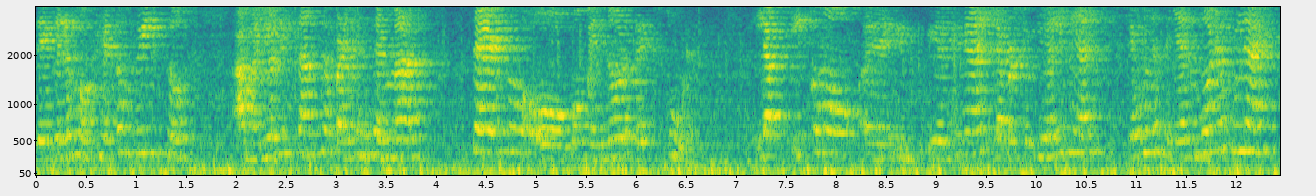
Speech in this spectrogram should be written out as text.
de que los objetos vistos a mayor distancia parecen ser más tersos o con menor textura. y como eh, y, al final la perspectiva lineal, que es una señal monocular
